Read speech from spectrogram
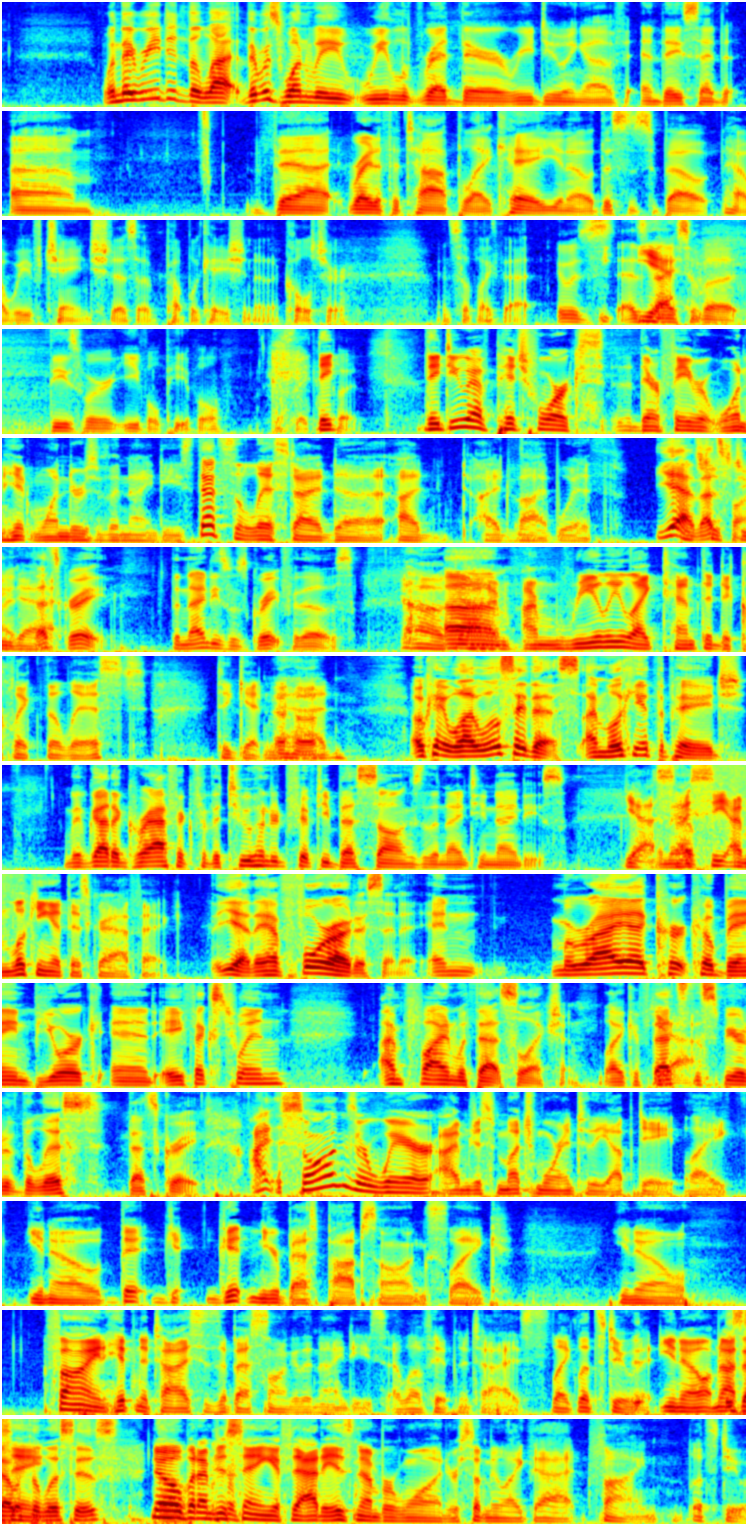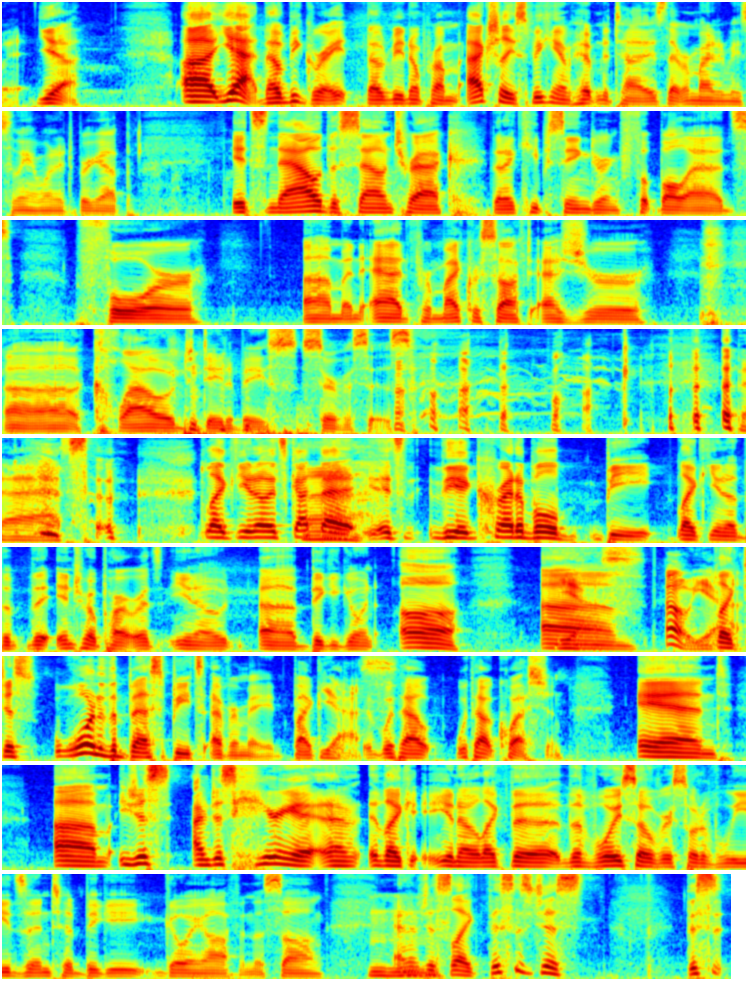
when they redid the la- there was one we we read their redoing of and they said um that right at the top like hey you know this is about how we've changed as a publication and a culture and stuff like that it was as Yeah. nice of a these were evil people they They they do have pitchforks their favorite one-hit wonders of the 90s. That's the list I'd uh, I'd I'd vibe with. yeah let's that's fine that. that's great the 90s was great for those Oh god, Um, I'm, I'm really like tempted to click the list to get Uh-huh. mad. Okay, well, I will say this. I'm looking at the page. They've got a graphic for the 250 best songs of the 1990s. Yes, I have- see. I'm looking at this graphic. Yeah, they have four artists in it. And Mariah, Kurt Cobain, Bjork, and Aphex Twin, I'm fine with that selection. Like, if that's Yeah. the spirit of the list, That's great. I songs are where I'm just much more into the update. Like you know, th- get getting your best pop songs. Like you know, fine. Hypnotize is the best song of the '90s. I love Hypnotize. Like let's do it. You know, I'm not Is that saying what the list is? no, oh. but I'm just saying if that is number one or something like that, fine. Let's do it. Yeah. Uh, yeah, that would be great. That would be no problem. Actually, speaking of hypnotized, that reminded me of something I wanted to bring up. It's now the soundtrack that I keep seeing during football ads for um, an ad for Microsoft Azure uh, cloud database services. What Bass. so, like you know, it's got that. It's the incredible beat, like you know, the the intro part where it's you know, uh, Biggie going, uh. Um, yes. Oh yeah. like just one of the best beats ever made by Yes. without without question and um you just i'm just hearing it and I'm, like you know like the the voiceover sort of leads into biggie going off in the song and Mm-hmm. i'm just like this is just this is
